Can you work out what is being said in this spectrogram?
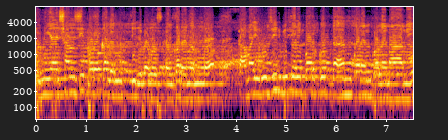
দুনিয়ায় শান্তি পরকালে মুক্তির ব্যবস্থা করেন আল্লাহ কামাই রুজির ভিতরে বরকত দান করেন বলেন আমি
